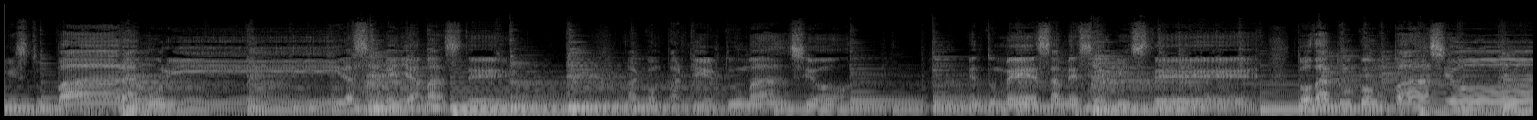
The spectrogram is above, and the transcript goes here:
listo para morir. Así me llamaste a compartir tu mansión, en tu mesa me serviste toda tu compasión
